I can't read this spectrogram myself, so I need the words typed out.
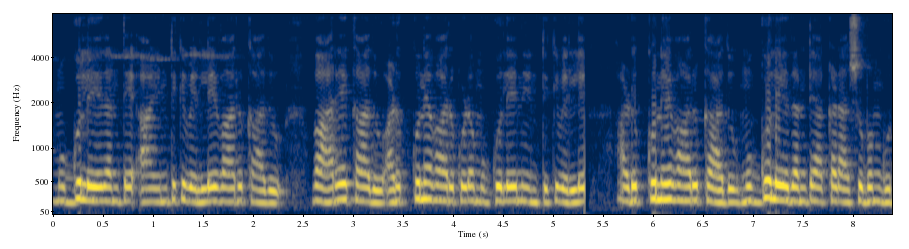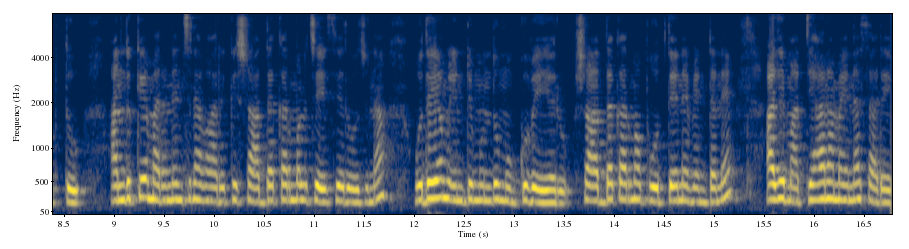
ముగ్గు లేదంటే ఆ ఇంటికి వెళ్ళేవారు కాదు. వారే కాదు. అడుక్కునేవారు కూడా ముగ్గు లేని ఇంటికి వెళ్ళే అడుక్కునేవారు కాదు. ముగ్గు లేదంటే అక్కడ అశుభం గుర్తు. అందుకే మరణించిన వారికి శ్రాద్ధకర్మలు చేసే రోజున ఉదయం ఇంటి ముందు ముగ్గు వేయరు. శ్రాద్ధకర్మ పూర్తయిన వెంటనే అది మధ్యాహ్నమైనా సరే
